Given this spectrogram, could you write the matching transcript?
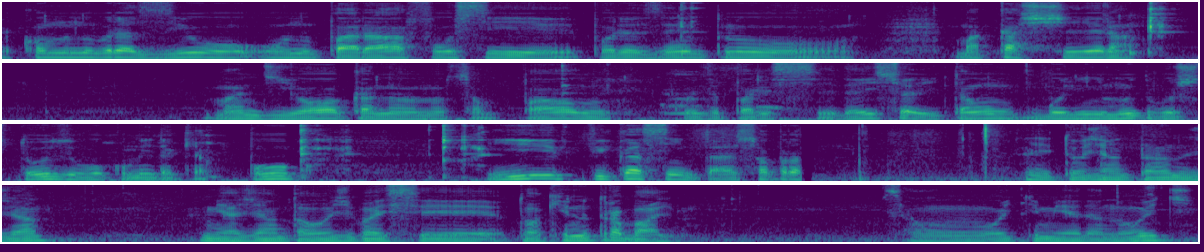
É como no Brasil ou no Pará fosse, por exemplo, macaxeira, mandioca no, no São Paulo, coisa parecida. É isso aí. Então, um bolinho muito gostoso, vou comer daqui a pouco. E fica assim, tá? É só pra... Eu tô jantando já. Minha janta hoje vai ser... Tô aqui no trabalho. São oito e meia da noite.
